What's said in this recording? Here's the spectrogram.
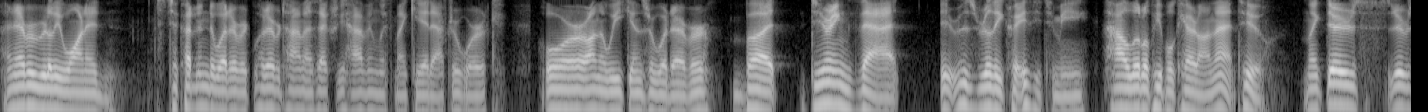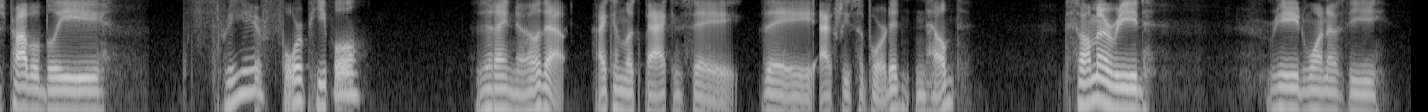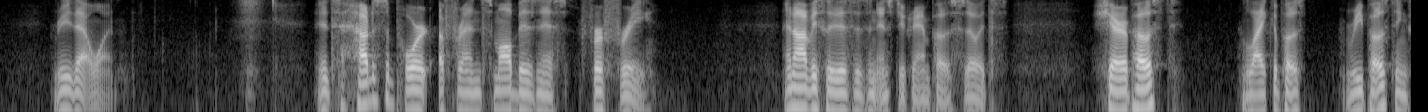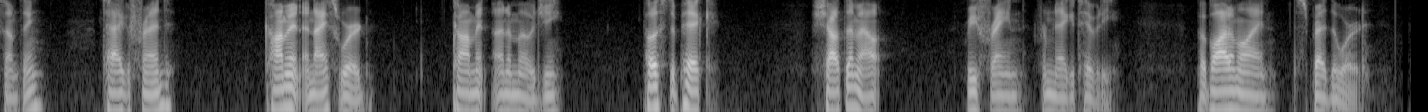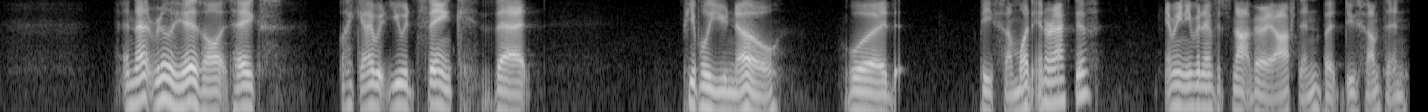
I never really wanted to cut into whatever whatever time I was actually having with my kid after work or on the weekends or whatever. But during that, it was really crazy to me how little people cared on that too. Like there's there's probably three or four people that I know that I can look back and say they actually supported and helped. So I'm gonna read read one of the read that one. It's how to support a friend's small business for free. And obviously, this is an Instagram post, so it's share a post, like a post, reposting something, tag a friend, comment a nice word, comment an emoji, post a pic, shout them out, refrain from negativity. But bottom line, spread the word. And that really is all it takes like I would you would think that people you know would be somewhat interactive. I mean, even if it's not very often, but do something.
